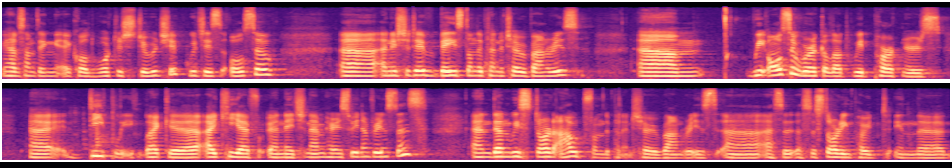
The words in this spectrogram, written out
We have something uh, called water stewardship, which is also uh, an initiative based on the planetary boundaries. Um, we also work a lot with partners uh, deeply, like uh, IKEA and H&M here in Sweden, for instance. And then we start out from the planetary boundaries uh, as, a, as, a, starting point in the,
